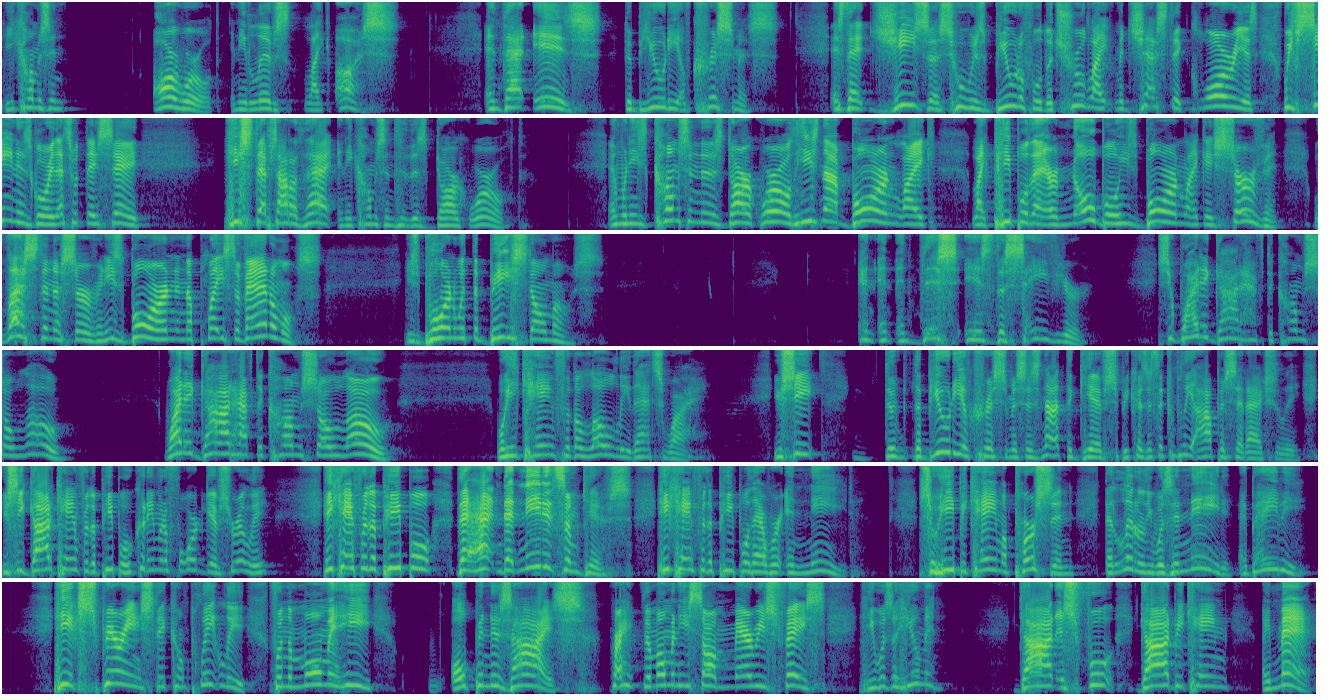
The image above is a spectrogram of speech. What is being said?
He comes in our world and he lives like us. And that is the beauty of Christmas. Is that Jesus, who is beautiful, the true light, majestic, glorious, we've seen his glory, that's what they say. He steps out of that and he comes into this dark world. And when he comes into this dark world, he's not born like, like people that are noble. He's born like a servant, less than a servant. He's born in the place of animals. He's born with the beast almost. And, and, and this is the Savior. See, why did God have to come so low? Why did God have to come so low? Well, he came for the lowly, that's why. You see, the, the beauty of Christmas is not the gifts because it's the complete opposite, actually. You see, God came for the people who couldn't even afford gifts, really. He came for the people that, had, that needed some gifts. He came for the people that were in need. So he became a person that literally was in need, a baby. He experienced it completely from the moment he opened his eyes, right? The moment he saw Mary's face, he was a human. God is full, God became a man.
